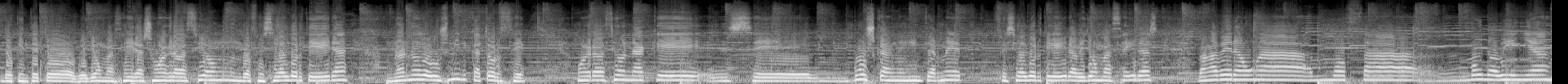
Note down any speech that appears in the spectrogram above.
do quinteto Bellón Maceiras, unha grabación do Festival de Ortigueira no ano 2014, unha grabación na que se buscan en internet Festival de Ortigueira Bellón Maceiras, van a ver a unha moza moi noviña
